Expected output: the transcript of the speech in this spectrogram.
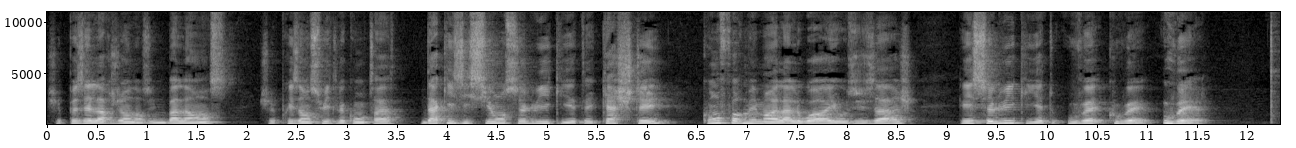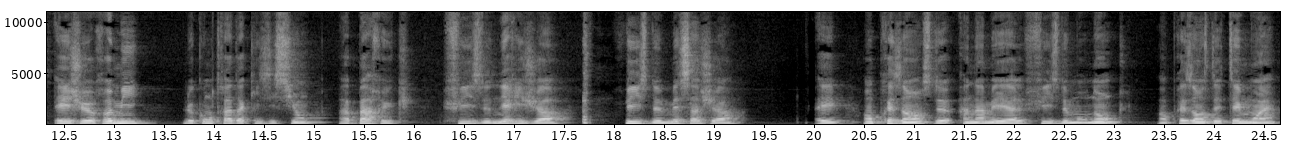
je pesai l'argent dans une balance, je pris ensuite le contrat d'acquisition, celui qui était cacheté, conformément à la loi et aux usages, et celui qui est ouvert, ouvert. Et je remis le contrat d'acquisition à Baruch, fils de Nérija, fils de Messaja, et en présence de Anaméel, fils de mon oncle, en présence des témoins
